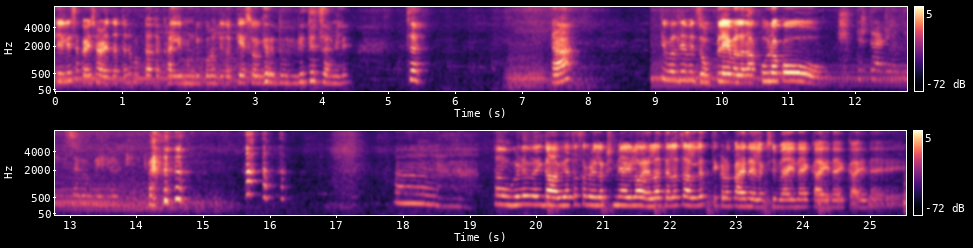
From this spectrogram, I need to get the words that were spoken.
केली सकाळी शाळेत जाताना फक्त आता खाली मुंडी करून तिचं केस वगैरे धुवून घेते चांगले. चल. हा? ती बोलते मी झोपले मला दाखवू नको. अवघड आहे बाई गावी आता सगळे लक्ष्मी आईला व्हायला त्याला चाललेत. तिकडं काय नाही लक्ष्मी आई नाही काय नाही काय नाही.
